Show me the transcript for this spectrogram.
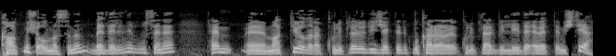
kalkmış olmasının bedelini bu sene hem e, maddi olarak kulüpler ödeyecek dedik. Bu kararı Kulüpler Birliği de evet demişti ya.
